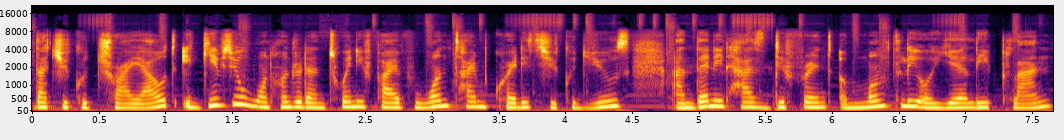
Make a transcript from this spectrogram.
that you could try out. It gives you 125 one-time credits you could use and then it has different a monthly or yearly plan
